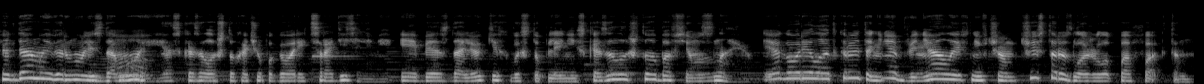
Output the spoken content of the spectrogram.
Когда мы вернулись домой, я сказала, что хочу поговорить с родителями, и без далеких выступлений сказала, что обо всем знаю. Я говорила открыто, не обвиняла их ни в чем, чисто разложила по фактам.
